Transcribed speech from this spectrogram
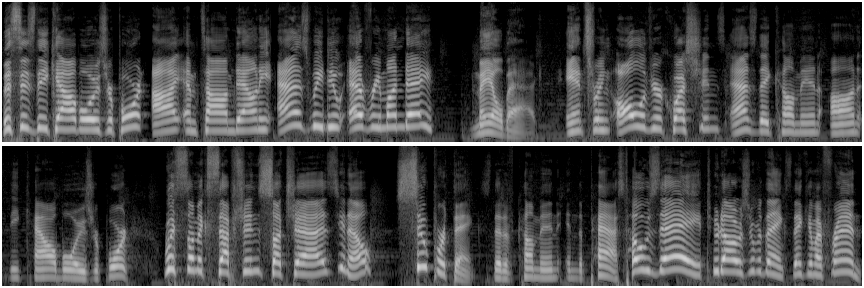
This is the Cowboys Report. I am Tom Downey. As we do every Monday, mailbag. Answering all of your questions as they come in on the Cowboys Report, with some exceptions, such as, you know, super thanks that have come in in the past. Jose, $2 super thanks. Thank you, my friend.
